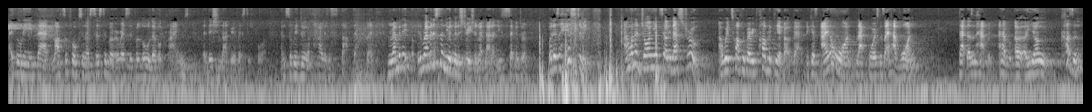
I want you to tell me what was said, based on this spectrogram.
I believe that lots of folks in our system are arrested for low-level crimes that they should not be arrested for. And so we're doing a pilot to stop that, right? Remember, the, remember this is the new administration, right? Not this is second term. But there's a history. I'm going to join you and tell you that's true. And we're talking very publicly about that because I don't want black boys, because I have one, that doesn't happen. I have a, a young cousin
